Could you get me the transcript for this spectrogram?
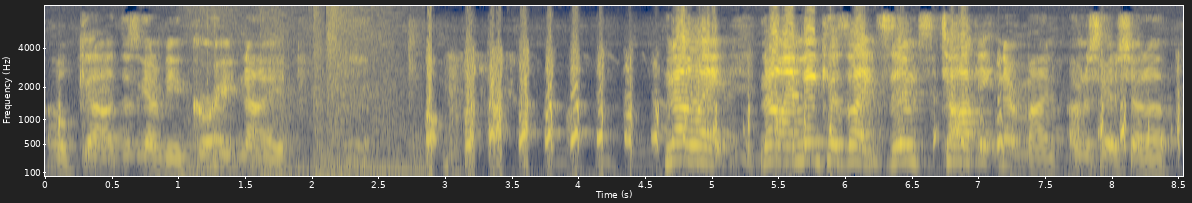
Oh God, this is gonna be a great night. No, wait. No, I mean, cause like Zim's talking. Never mind. I'm just gonna shut up.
